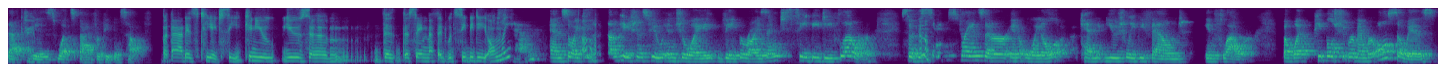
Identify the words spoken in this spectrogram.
That okay. is what's bad for people's health. But that is THC. Can you use um, the the same method with CBD only? Yeah. And so I do oh. have some patients who enjoy vaporizing CBD flower. So the oh. same strains that are in oil can usually be found in flower. But what people should remember also is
